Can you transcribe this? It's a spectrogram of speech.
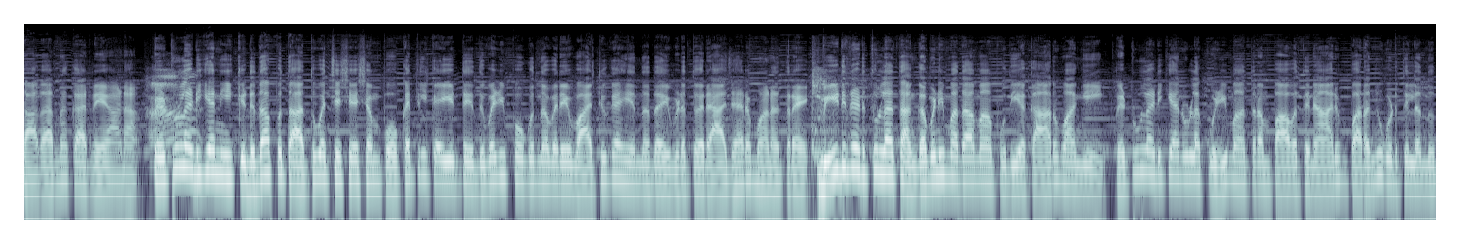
സാധാരണക്കാരനെയാണ്. പെട്രോൾ അടിക്കാൻ ഈ കിടുതാപ്പ് താത്തുവച്ച ശേഷം പോക്കറ്റിൽ കൈയിട്ട് ഇതുവഴി പോകുന്നവരെ വാറ്റുക എന്നത് ഇവിടുത്തെ ഒരു ആചാരമാണത്രേ. വീടിനടുത്തുള്ള തങ്കമണി മദാമ പുതിയ കാർ വാങ്ങി പെട്രോൾ അടിക്കാനുള്ള കുഴി മാത്രം പാവത്തിന് ആരും പറഞ്ഞു കൊടുത്തില്ലെന്ന്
